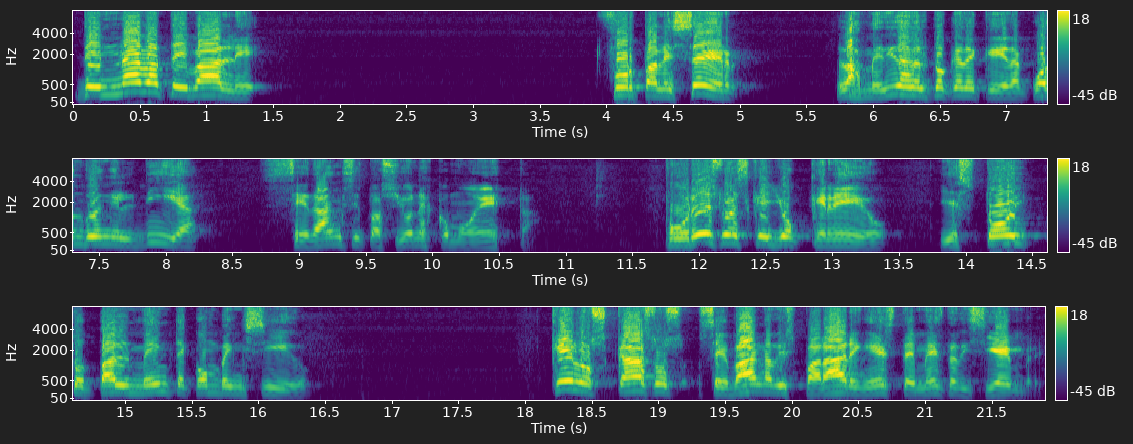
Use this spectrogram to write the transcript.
De nada te vale fortalecer las medidas del toque de queda cuando en el día se dan situaciones como esta. Por eso es que yo creo y estoy totalmente convencido que los casos se van a disparar en este mes de diciembre.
